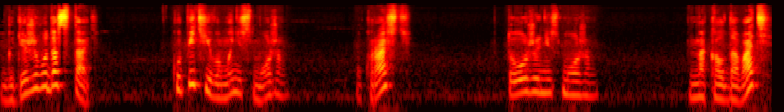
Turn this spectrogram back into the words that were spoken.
где же его достать? Купить его мы не сможем. Украсть? Тоже не сможем. Наколдовать?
